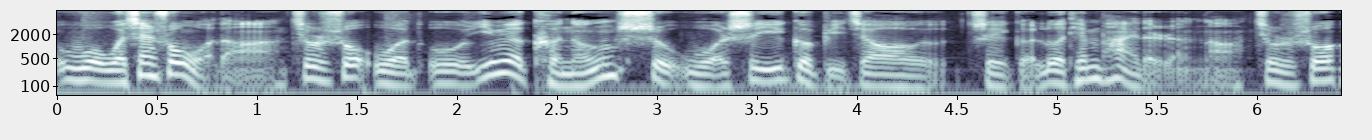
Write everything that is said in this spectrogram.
我我先说我的啊，就是说我我因为可能是我是一个比较这个乐天派的人啊，就是说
